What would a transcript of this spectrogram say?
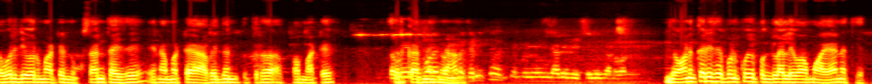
અવર જવર માટે નુકસાન થાય છે એના માટે આવેદનપત્ર આપવા માટે સરકારને જાણ કરી છે પણ કોઈ પગલાં લેવામાં આવ્યા નથી અત્યારે.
